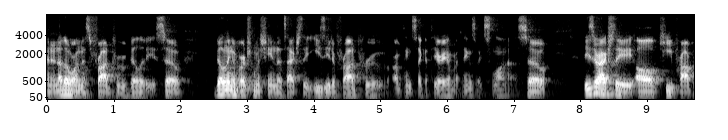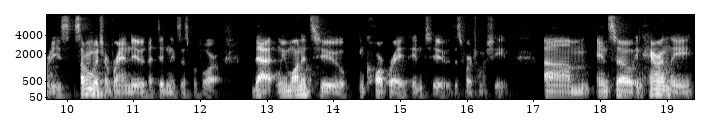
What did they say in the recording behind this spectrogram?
and another one is fraud provability. So building a virtual machine that's actually easy to fraud prove on things like Ethereum or things like Solana. So these are actually all key properties, some of which are brand new that didn't exist before, that we wanted to incorporate into this virtual machine. Um, and so inherently,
